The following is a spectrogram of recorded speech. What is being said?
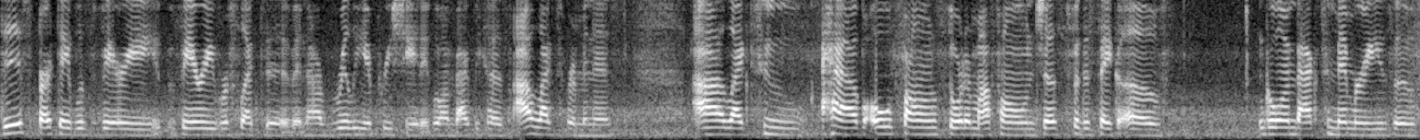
this birthday was very, very reflective, and I really appreciated going back because I like to reminisce. I like to have old songs stored on my phone just for the sake of going back to memories of,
